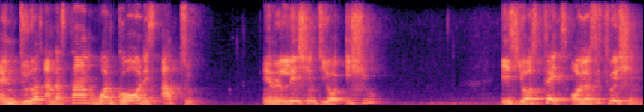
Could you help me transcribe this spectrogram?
and do not understand what God is up to in relation to your issue? Is your state or your situation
